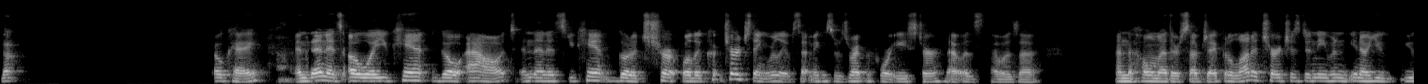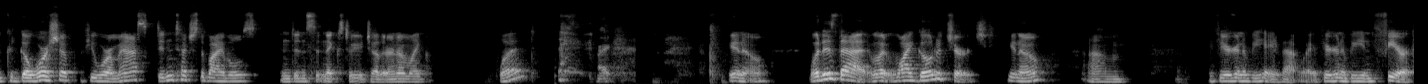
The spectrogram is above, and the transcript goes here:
No. okay. And then it's oh well you can't go out. And then it's you can't go to church. Well the church thing really upset me because it was right before easter. That was that was a and the whole nother subject. But a lot of churches didn't even you know you you could go worship if you wore a mask didn't touch the bibles and didn't sit next to each other. And i'm like what? Right you know what is that? What, why go to church? You know um, if you're going to behave that way if you're going to be in fear.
